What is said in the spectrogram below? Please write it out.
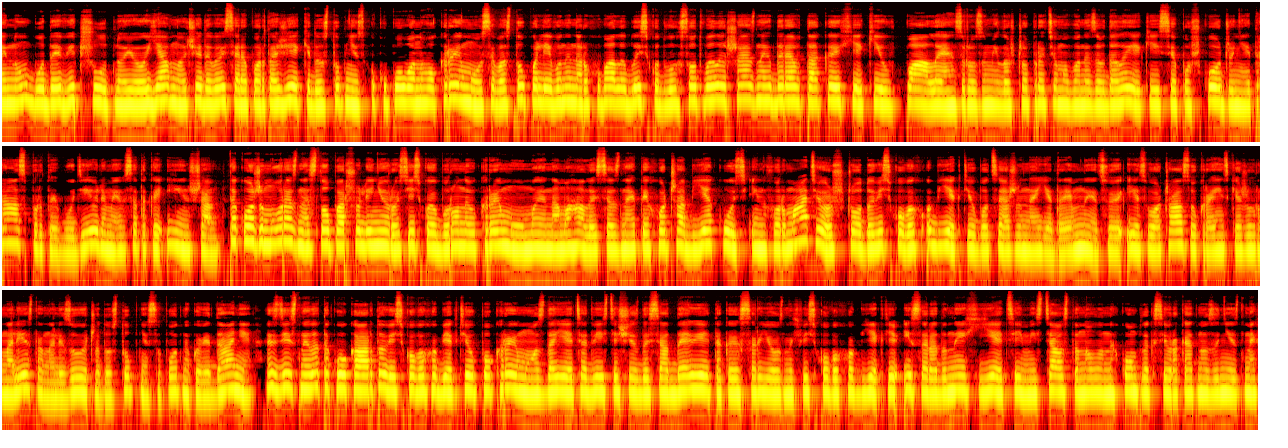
майну буде відчутною. Я вночі дивився репортажі, які доступні з окупованого Криму. У Севастополі вони нарахували близько 200 величезних дерев, таких які впали. Зрозуміло, що при цьому вони завдали якісь пошкодження і транспорту, будівлями, і все таке інше. Також море знесло першу лінію російської оборони в Криму. Ми намагалися знайти, хоча б якусь інформацію щодо військових об'єктів, бо це ж не є таємницею. І свого часу українські журналісти, аналізуючи доступні супутникові дані, здійснили таку карту військових об'єктів по Криму. Здається, 269 таких серйозних військових об'єктів, і серед них є ці місця установлених комплексів ракетно-зенітних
